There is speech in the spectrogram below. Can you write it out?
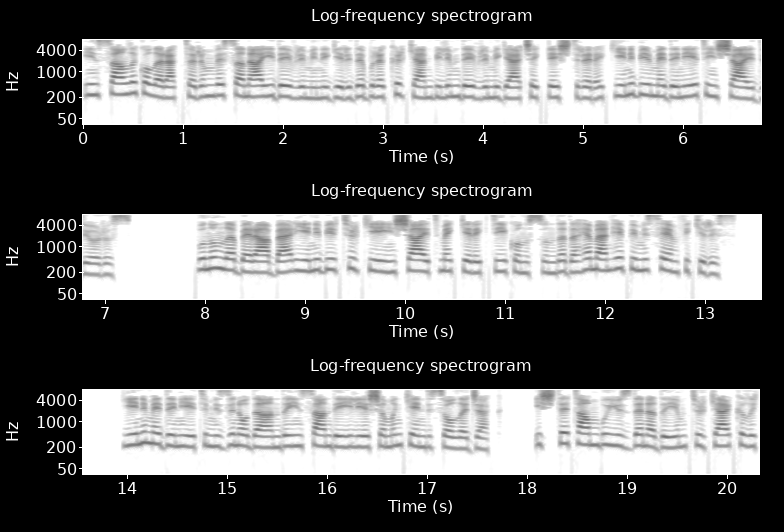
İnsanlık olarak tarım ve sanayi devrimini geride bırakırken bilim devrimi gerçekleştirerek yeni bir medeniyet inşa ediyoruz. Bununla beraber yeni bir Türkiye inşa etmek gerektiği konusunda da hemen hepimiz hemfikiriz. Yeni medeniyetimizin odağında insan değil yaşamın kendisi olacak. İşte tam bu yüzden adayım Türker Kılıç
